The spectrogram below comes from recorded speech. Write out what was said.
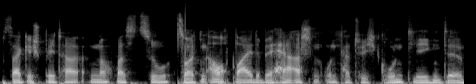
sage ich später noch was zu, sollten auch beide beherrschen und natürlich grundlegende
